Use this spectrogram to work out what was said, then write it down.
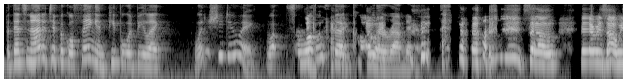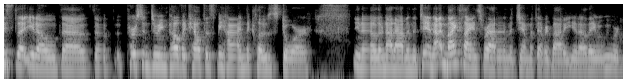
but that's not a typical thing. And people would be like, what is she doing? What so what was the culture around there? so there was always the, you know, the the person doing pelvic health is behind the closed door. You know, they're not out in the gym. I, my clients were out in the gym with everybody. You know, they we were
